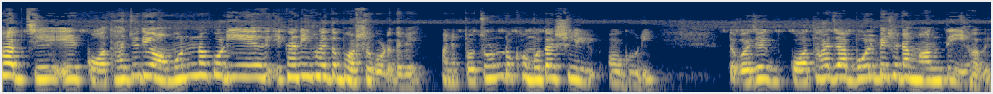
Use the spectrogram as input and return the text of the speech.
ভাবছে, এর কথা যদি অমন্য করিয়ে এখানেই হয়তো ভস্য করে দেবে। মানে প্রচণ্ড ক্ষমতাশীল অঘরী। তো বলছে, কথা যা বলবে সেটা মানতেই হবে।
